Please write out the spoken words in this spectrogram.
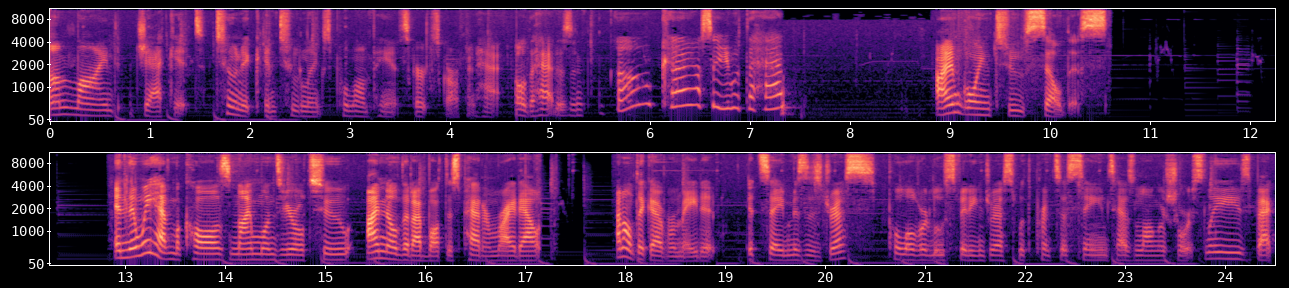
Unlined jacket, tunic and two links, pull on pants, skirt, scarf, and hat. Oh, the hat isn't. Okay, I see you with the hat. I am going to sell this. And then we have McCall's 9102. I know that I bought this pattern right out. I don't think I ever made it. It's a Mrs. Dress pullover loose fitting dress with princess seams, has long or short sleeves, back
